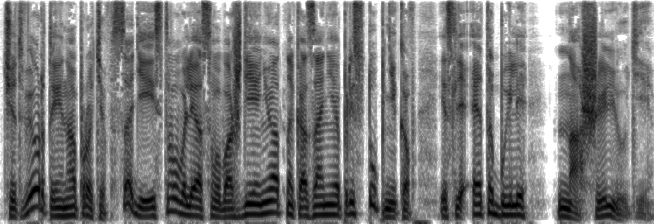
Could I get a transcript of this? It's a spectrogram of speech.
Четвертые, напротив, содействовали освобождению от наказания преступников, если это были наши люди.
